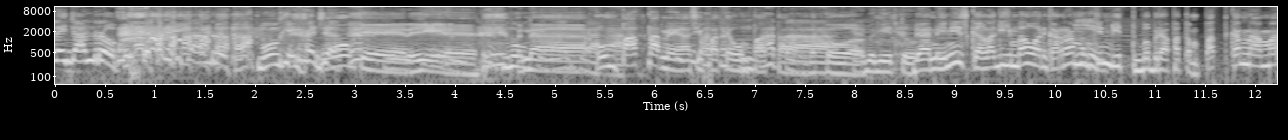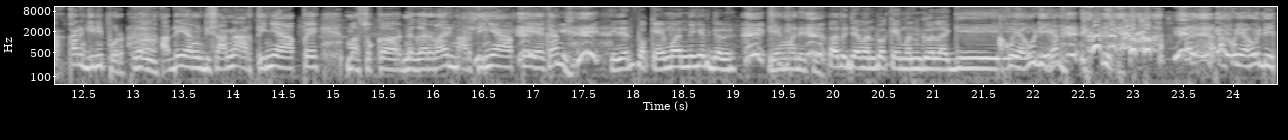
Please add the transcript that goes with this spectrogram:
Alejandro. Alejandro. Mungkin aja. Mungkin, iya. Mungkin Benar. aja. Umpatan ya, sifatnya umpatan. Umpatan, Betul. kayak begitu. Dan ini sekali lagi himbauan karena mungkin di beberapa tempat kan nama kan gini pur. Hmm. Ada yang di sana artinya apa, masuk ke negara lain artinya apa ya kan? Ini kan Pokemon gak lu? Yang mana itu? Waktu zaman Pokemon Go lagi Aku Yahudi kan? aku Yahudi.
